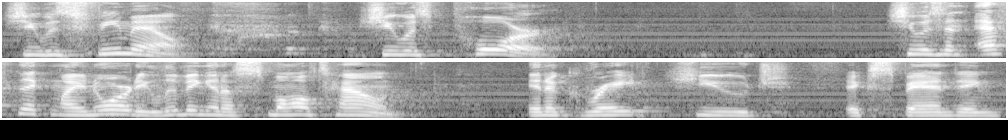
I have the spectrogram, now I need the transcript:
she was female. She was poor. She was an ethnic minority living in a small town in a great, huge, expanding,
